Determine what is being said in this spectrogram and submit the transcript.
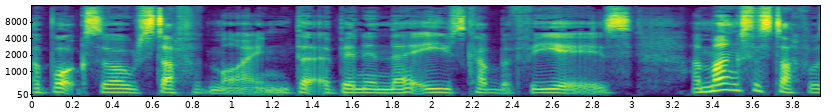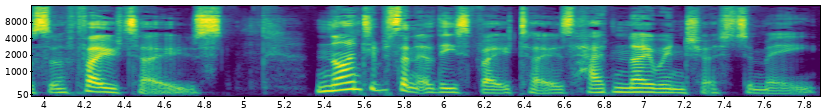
a box of old stuff of mine that had been in their eaves cupboard for years. Amongst the stuff was some photos. 90% of these photos had no interest to me.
